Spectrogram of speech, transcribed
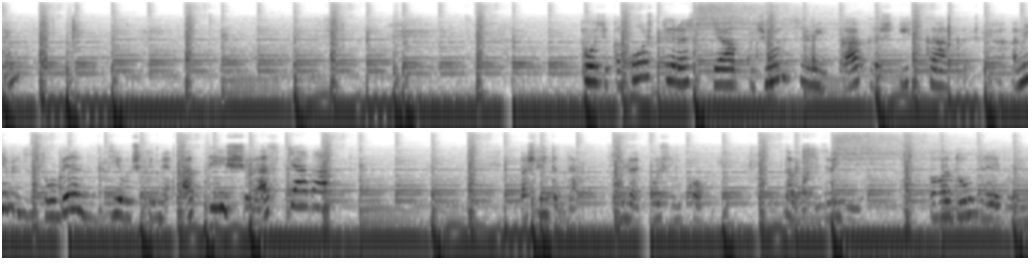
Эм. Песик, какой же ты растяп? Почему ты все время какаешь и какаешь? А мне придется убирать с девочками, а ты еще растяпа. Пошли тогда гулять, больше не копай. Давай, заведи ее. Поводу для этого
